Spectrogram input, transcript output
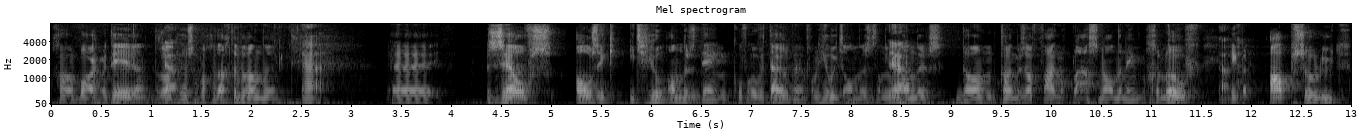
gewoon beargumenteren, dan zal Ja. ik heel snel van gedachten veranderen. Ja. Eh, zelfs als ik iets heel anders denk of overtuigd ben van heel iets anders dan iemand Ja. anders, dan kan ik mezelf vaak nog plaatsen in een ander. Neem geloof. Ik ben absoluut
